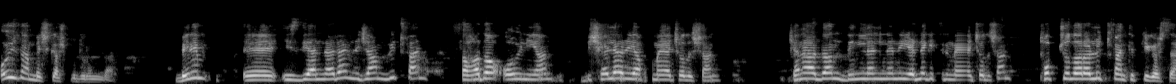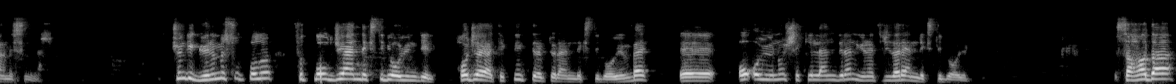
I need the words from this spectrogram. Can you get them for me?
O yüzden Beşiktaş bu durumda. Benim e, izleyenlerden ricam lütfen sahada oynayan, bir şeyler yapmaya çalışan, kenardan denilenleri yerine getirmeye çalışan topçulara lütfen tepki göstermesinler. Çünkü günümüz futbolu futbolcuya endeksli bir oyun değil. Hocaya, teknik direktöre endeksli bir oyun ve e, o oyunu şekillendiren yöneticilere endeksli bir oyun. Sahada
